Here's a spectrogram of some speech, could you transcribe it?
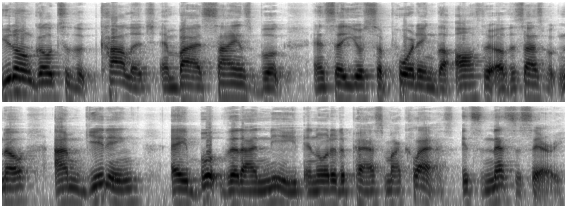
You don't go to the college and buy a science book and say you're supporting the author of the science book. No, I'm getting a book that I need in order to pass my class. It's necessary.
